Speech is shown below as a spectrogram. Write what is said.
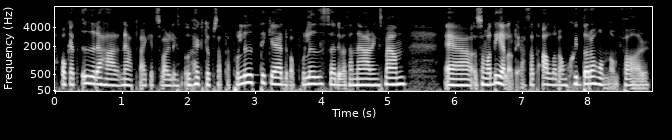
Och att i det här nätverket så var det liksom högt uppsatta politiker, det var poliser, det var näringsmän eh, som var del av det. Så att alla de skyddade honom för,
